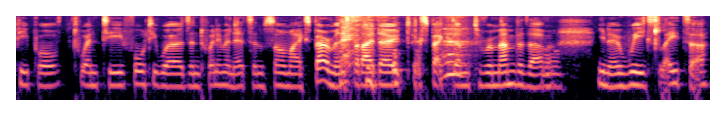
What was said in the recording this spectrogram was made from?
people 20 40 words in 20 minutes in some of my experiments but i don't expect them to remember them well, you know weeks later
